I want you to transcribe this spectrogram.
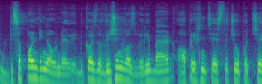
డిసప్పాయింటింగ్గా ఉండేది because the vision was very bad operation చేస్తే చూపు వచ్చే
